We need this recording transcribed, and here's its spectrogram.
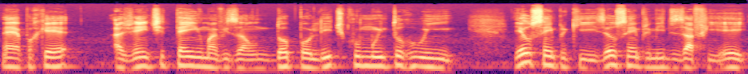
É, porque a gente tem uma visão do político muito ruim. Eu sempre quis, eu sempre me desafiei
